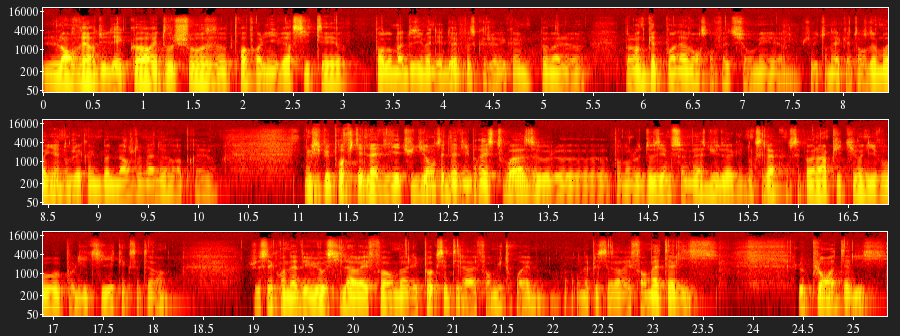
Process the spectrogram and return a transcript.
l'envers du décor et d'autres choses propres à l'université pendant ma deuxième année de DUG, parce que j'avais quand même pas mal, euh, pas loin de 4 points d'avance en fait sur mes. Euh, je vais tourner à 14 de moyenne, donc j'ai quand même une bonne marge de manœuvre après. Euh. Donc j'ai pu profiter de la vie étudiante et de la vie brestoise le, pendant le deuxième semestre du DUG. Donc c'est là qu'on s'est pas mal impliqué au niveau politique, etc. Je sais qu'on avait eu aussi la réforme, à l'époque c'était la réforme U3M, on appelait ça la réforme Attali. Le plan Attali,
